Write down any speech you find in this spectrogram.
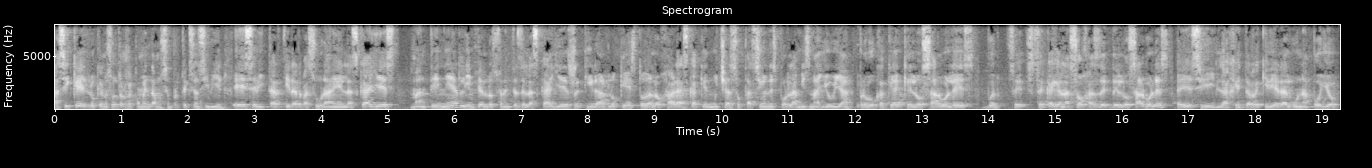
Así que lo que nosotros recomendamos en protección civil es evitar tirar basura en las calles, mantener limpias los frentes de las calles, retirar lo que es toda la hojarasca que en muchas ocasiones por la misma lluvia provoca que, los árboles, bueno, se, caigan las hojas de, los árboles. Eh, si la gente requiriera algún apoyo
